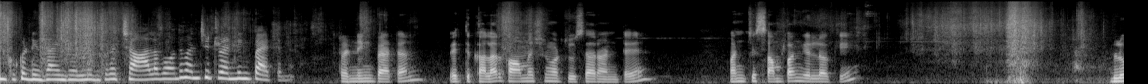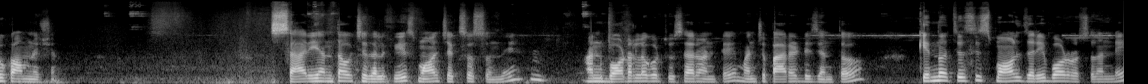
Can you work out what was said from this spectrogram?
ఇంకొక డిజైన్ చూడండి. ఇది కూడా చాలా బాగుంది. మంచి trending pattern trending pattern with colour combination కూడా చూసారు అంటే మంచి సంపంగ్ ఎల్లోకి బ్లూ కాంబినేషన్. శారీ అంతా వచ్చేదలకి స్మాల్ చెక్స్ వస్తుంది. అండ్ బార్డర్లో కూడా చూసారు అంటే మంచి ప్యారెట్ డిజైన్తో. కింద వచ్చేసి స్మాల్ జరీ బార్డర్ వస్తుందండి.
